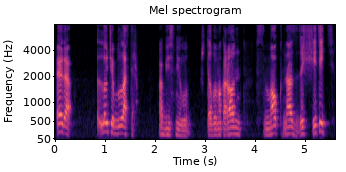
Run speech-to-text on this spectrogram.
«Это лучше бластер», — объяснил он, — «чтобы Макарон смог нас защитить».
